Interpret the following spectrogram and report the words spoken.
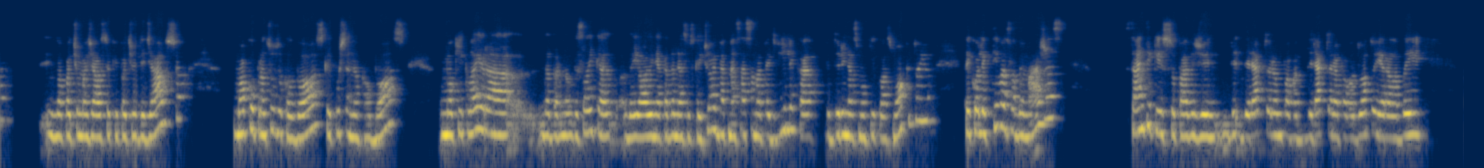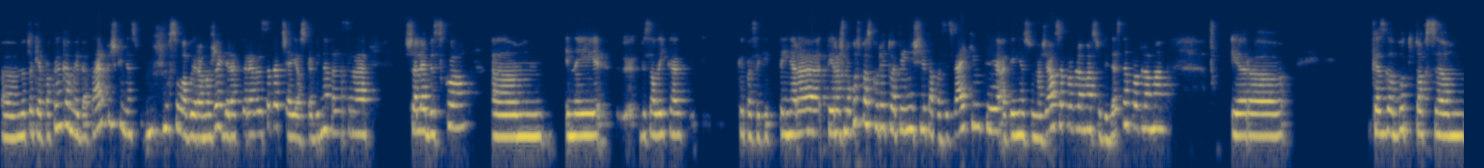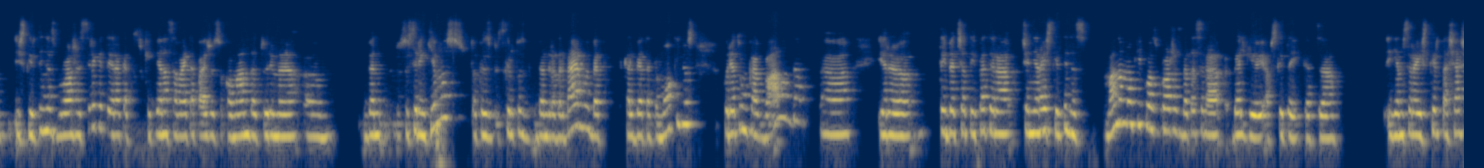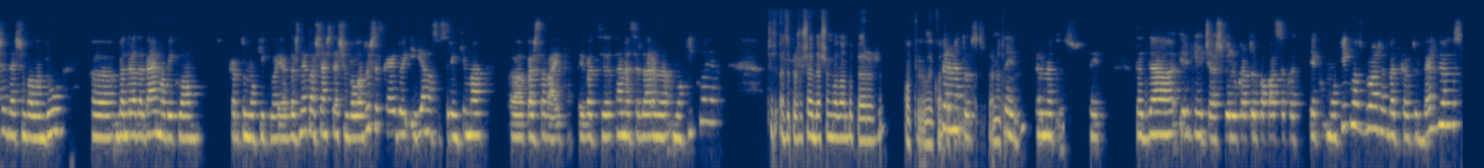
nuo pačių mažiausių iki pačių didžiausių. Mokau prancūzų kalbos kaip užsienio kalbos mokykla yra dabar nu, visą laiką abejoju, niekada nesuskaičiuoju, bet mes esame apie 12 vidurinės mokyklos mokytojų. Tai kolektyvas labai mažas. Santykiai su, pavyzdžiui, direktorium, pavad, direktorė pavaduotoja yra labai, uh, nu, tokie pakankamai betarpiški, nes mūsų labai yra mažai, direktorė visada čia, jos kabinetas yra šalia visko. Um, jinai visą laiką kaip pasakyt tai nėra tai yra žmogus pas kurį tu ateini iš ryto pasisveikinti ateini su mažiausia problema su didesne problema ir kas galbūt toks um, išskirtinis bruožas irgi tai yra, kad kiekvieną savaitę, pavyzdžiui, su komanda turime um, ben, susirinkimus, tokius skirtus bendradarbiavimui, bet kalbėti apie mokinius, kurie trunka valandą. Uh, ir tai, bet čia taip pat yra, čia nėra išskirtinis mano mokyklos bruožas, bet tas yra Belgijoje apskaitai, kad uh, jiems yra išskirta 60 valandų uh, bendradarbiavimo veiklom kartu mokykloje. Ir dažnai tos 60 valandų išsiskaido į vieną susirinkimą uh, per savaitę. Tai vad tą mes ir darome mokykloje. Atsiprašau, 60 valandų per kokį laiko? Per metus. Per metus. Taip, per metus. Taip. Tada irgi čia aš galiu kartu ir papasakoti tiek mokyklos bruožas, bet kartu ir Belgijos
